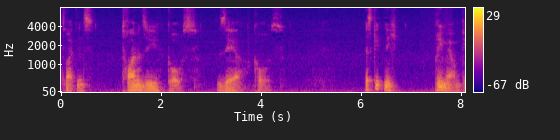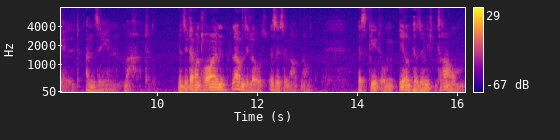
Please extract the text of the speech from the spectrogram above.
Zweitens, träumen Sie groß, sehr groß. Es geht nicht primär um Geld, Ansehen, Macht. Wenn Sie davon träumen, laufen Sie los, es ist in Ordnung. Es geht um Ihren persönlichen Traum,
